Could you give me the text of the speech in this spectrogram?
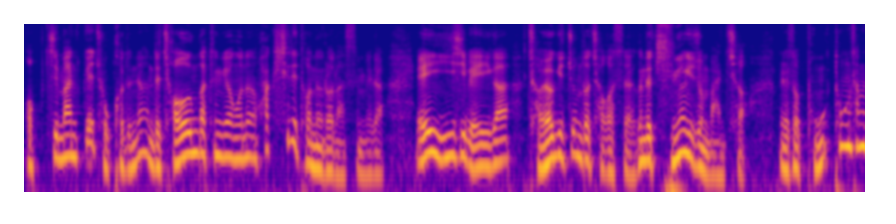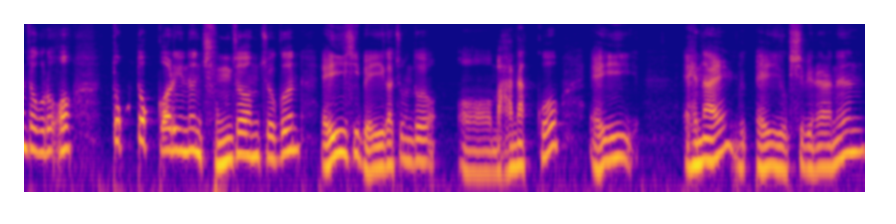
없지만 꽤 좋거든요. 근데 저음 같은 경우는 확실히 더 늘어났습니다. A20A가 저역이 좀 더 적었어요. 근데 중역이 좀 많죠. 그래서 봉, 통상적으로 어 똑똑거리는 중저음 쪽은 A20A가 좀더 어, 많았고 A&R A60이라는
